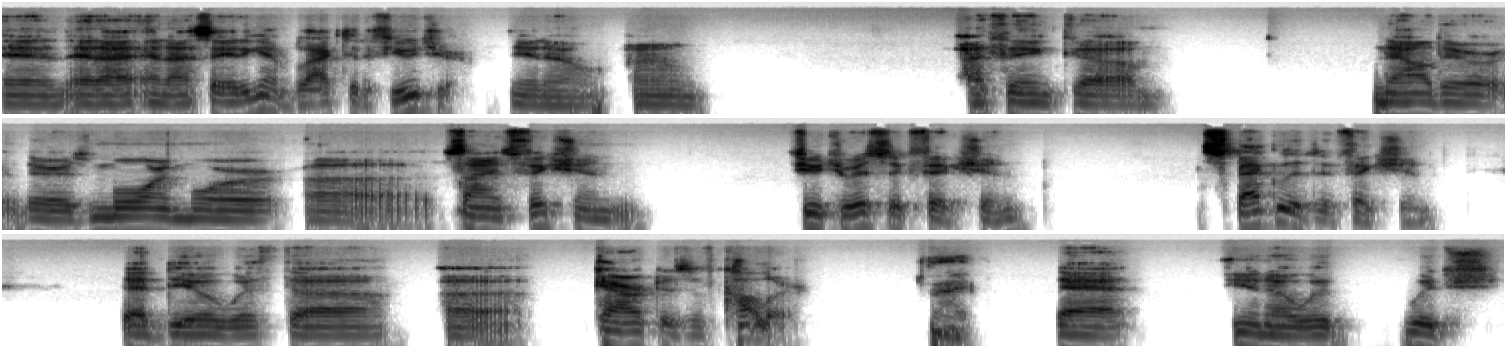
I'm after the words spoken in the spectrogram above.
and and I and I say it again, black to the future. You know, um, I think um, now there there's more and more uh, science fiction, futuristic fiction, speculative fiction that deal with uh, uh, characters of color, right? That you know, with which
